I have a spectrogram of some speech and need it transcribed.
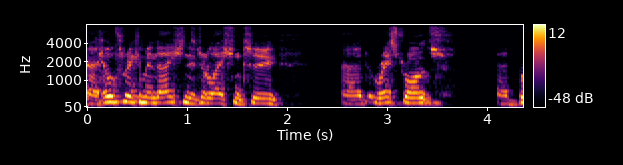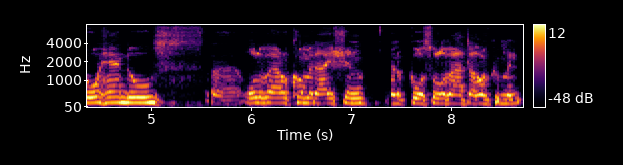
uh, health recommendations in relation to uh, restaurants, uh, door handles, uh, all of our accommodation, and of course, all of our dive equipment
